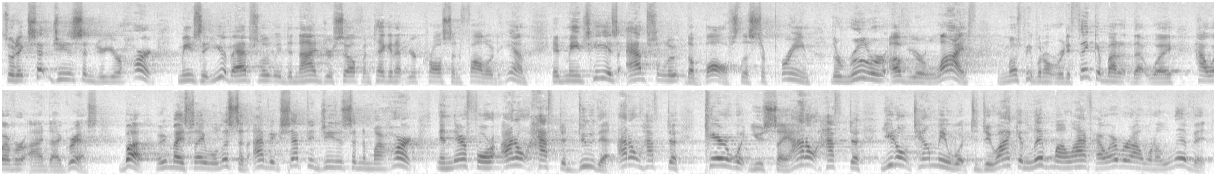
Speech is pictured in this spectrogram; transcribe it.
So to accept Jesus into your heart means that you have absolutely absolutely denied yourself and taken up your cross and followed him. It means he is absolute the boss, the supreme, the ruler of your life. And most people don't really think about it that way. However, I digress. But we may say, well, listen, I've accepted Jesus into my heart, and therefore I don't have to do that. I don't have to care what you say. I don't have to, you don't tell me what to do. I can live my life however I want to live it.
